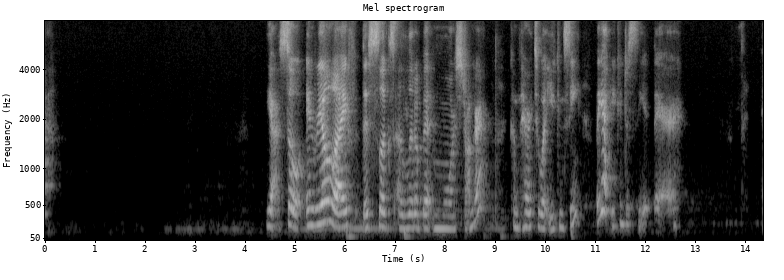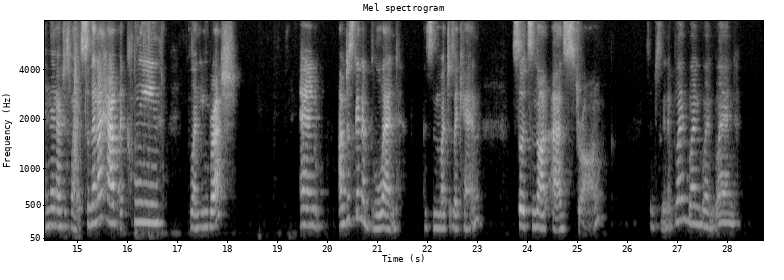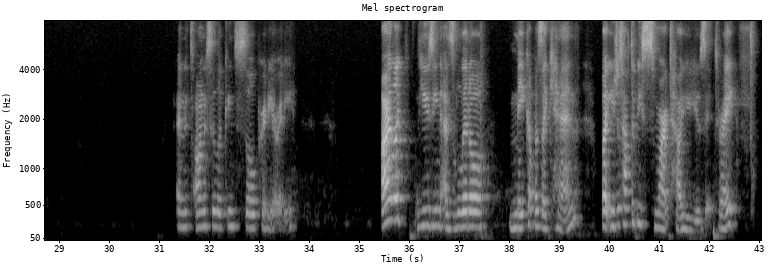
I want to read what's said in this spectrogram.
Yeah, so in real life, this looks a little bit more stronger compared to what you can see. But yeah, you can just see it there. And then I just want to, so then I have a clean blending brush. And I'm just gonna blend as much as I can so it's not as strong. So I'm just gonna blend, blend, blend, blend. And it's honestly looking so pretty already. I like using as little makeup as I can, but you just have to be smart how you use it, right?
